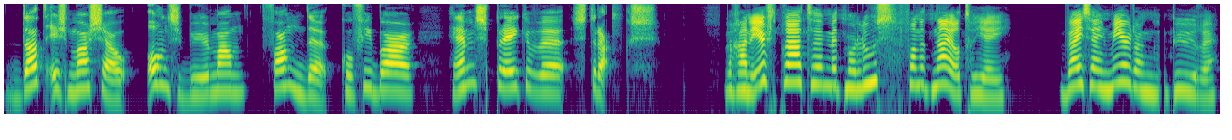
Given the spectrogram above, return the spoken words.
Dat is Marcel, onze buurman van de koffiebar. Hem spreken we straks. We gaan eerst praten met Marloes van het naaiatelier. Wij zijn meer dan buren.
